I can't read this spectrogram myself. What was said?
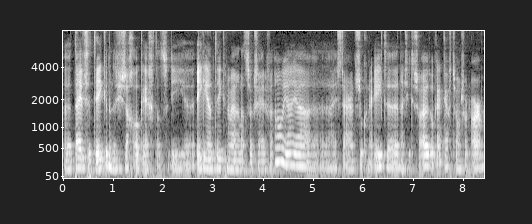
uh, tijdens het tekenen. Dus je zag ook echt dat ze die uh, alien tekenen waren. En dat ze ook zeiden van, oh ja, ja, hij is daar aan het zoeken naar eten. En hij ziet er zo uit. Oh kijk, hij heeft zo'n soort arm.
